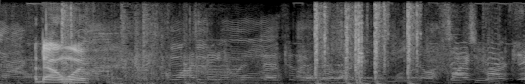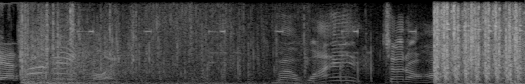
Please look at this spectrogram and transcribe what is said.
my I down one. God. Squad There's mate one was more sent left. to the I zone. see one more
